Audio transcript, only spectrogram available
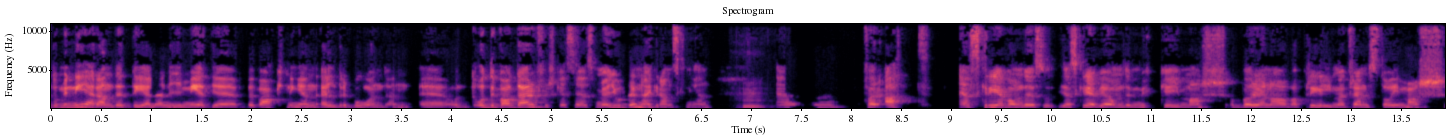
dominerande delen i mediebevakningen, äldreboenden. Och det var därför, ska jag säga, som jag gjorde den här granskningen. Mm. För att jag skrev om det, jag skrev om det mycket i mars och början av april, men främst då i mars.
